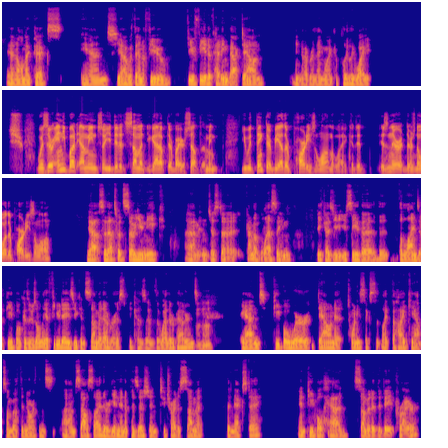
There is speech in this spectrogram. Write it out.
and all my picks. And yeah, within a few few feet of heading back down, you know, everything went completely white. Was there anybody? I mean, so you did it summit. You got up there by yourself. I mean, you would think there'd be other parties along the way. Could it? Isn't there? There's no other parties along. Yeah, so that's what's so unique um, and just a kind of a blessing because you, you see the, the, the lines of people because there's only a few days you can summit Everest because of the weather patterns. Mm-hmm. And people were down at 26, like the high camps on both the north and um, south side. They were getting in a position to try to summit the next day. And people had summited the day prior.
